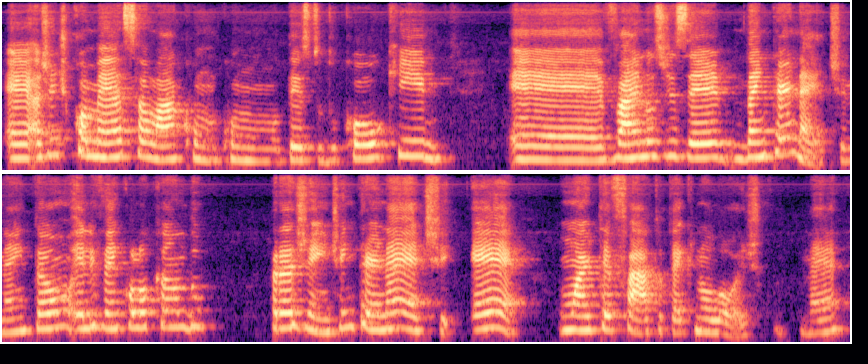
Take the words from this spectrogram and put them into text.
é, a gente começa lá com, com o texto do Cole, que é, vai nos dizer da internet. Né? Então, ele vem colocando para a gente, a internet é um artefato tecnológico, né?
